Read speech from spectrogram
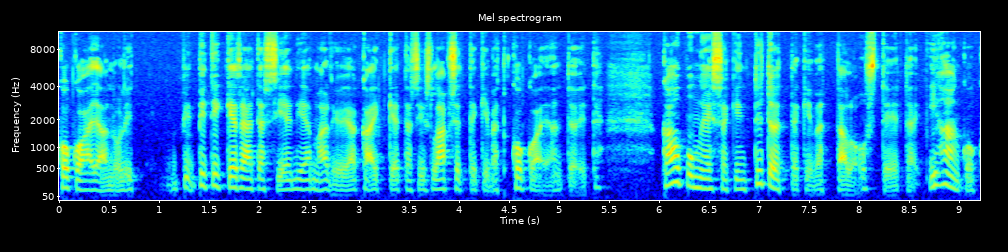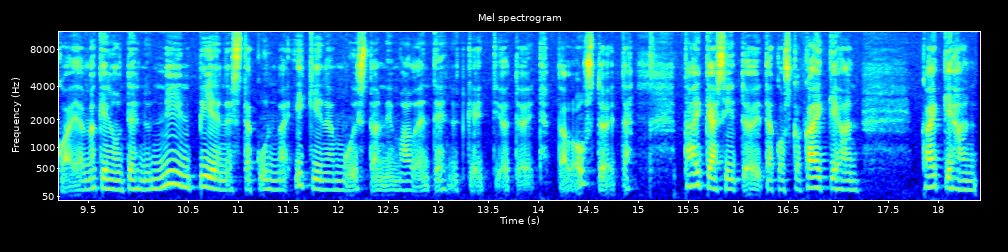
koko ajan oli, piti kerätä sieniä, marjoja ja kaikkea, että siis lapset tekivät koko ajan töitä. kaupungeissakin tytöt tekevät taloustöitä ihan koko ajan. Mäkin olen tehnyt niin pienestä kuin mä ikinä muistan, niin mä olen tehnyt keittiötöitä, taloustöitä tai käsitöitä, koska kaikkihan, kaikkihan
